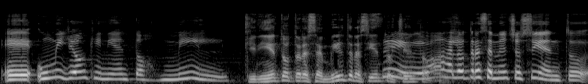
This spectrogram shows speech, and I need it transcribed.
eh, un millón quinientos mil 513.380 Sí, vamos a dejarlo 13.800.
